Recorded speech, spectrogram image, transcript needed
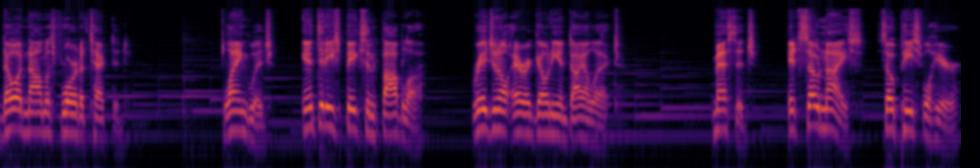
No anomalous flora detected. Language: Entity speaks in Fabla, regional Aragonian dialect. Message: It's so nice, so peaceful here.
